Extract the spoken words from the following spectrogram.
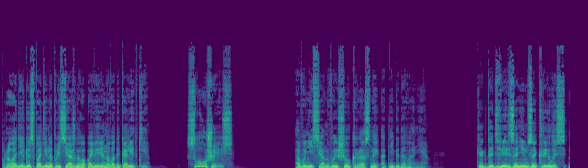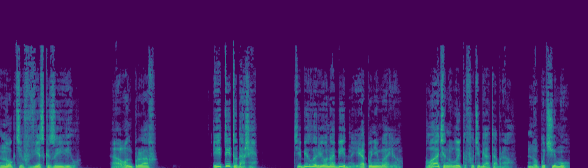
«Проводи господина присяжного поверенного до калитки». «Слушаюсь». Аванесян вышел, красный от негодования. Когда дверь за ним закрылась, Ноктев веско заявил. «А он прав». «И ты туда же». «Тебе, Ларион, обидно, я понимаю. Платину Лыков у тебя отобрал. Но почему?»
